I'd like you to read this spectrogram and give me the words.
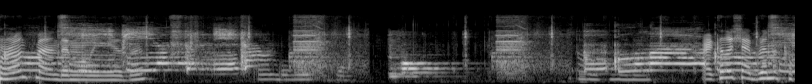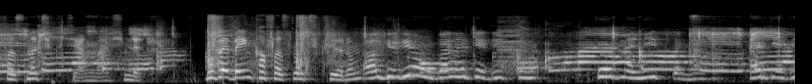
Frontman'de mi oynuyordu? Ben bunu. Arkadaşlar buranın kafasına çıkacağım ben şimdi. Bu bebeğin kafasına çıkıyorum. Aa görüyor musun? Ben herkesi ittim. Fordman'ı ittim. Herkesi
